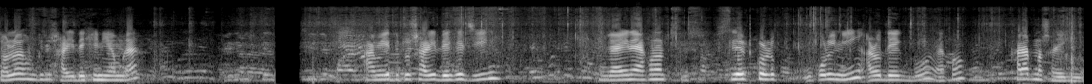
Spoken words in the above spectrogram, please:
চলো এখন কিছু শাড়ি দেখে নিই আমরা। আমি এই দুটো শাড়ি দেখেছি। জানি না এখনও সিলেক্ট করিনি আরও দেখব দেখো। খারাপ না শাড়িগুলো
